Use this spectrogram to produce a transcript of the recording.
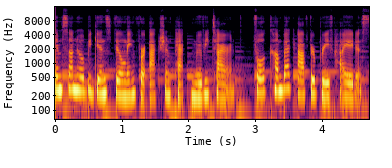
Kim Seon-ho begins filming for action-packed movie Tyrant, full comeback after brief hiatus.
